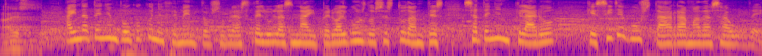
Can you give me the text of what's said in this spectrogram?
a isto. Ainda teñen pouco coñecemento sobre as células nai, pero algúns dos estudantes xa teñen claro que si lle gusta a rama da saúde.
